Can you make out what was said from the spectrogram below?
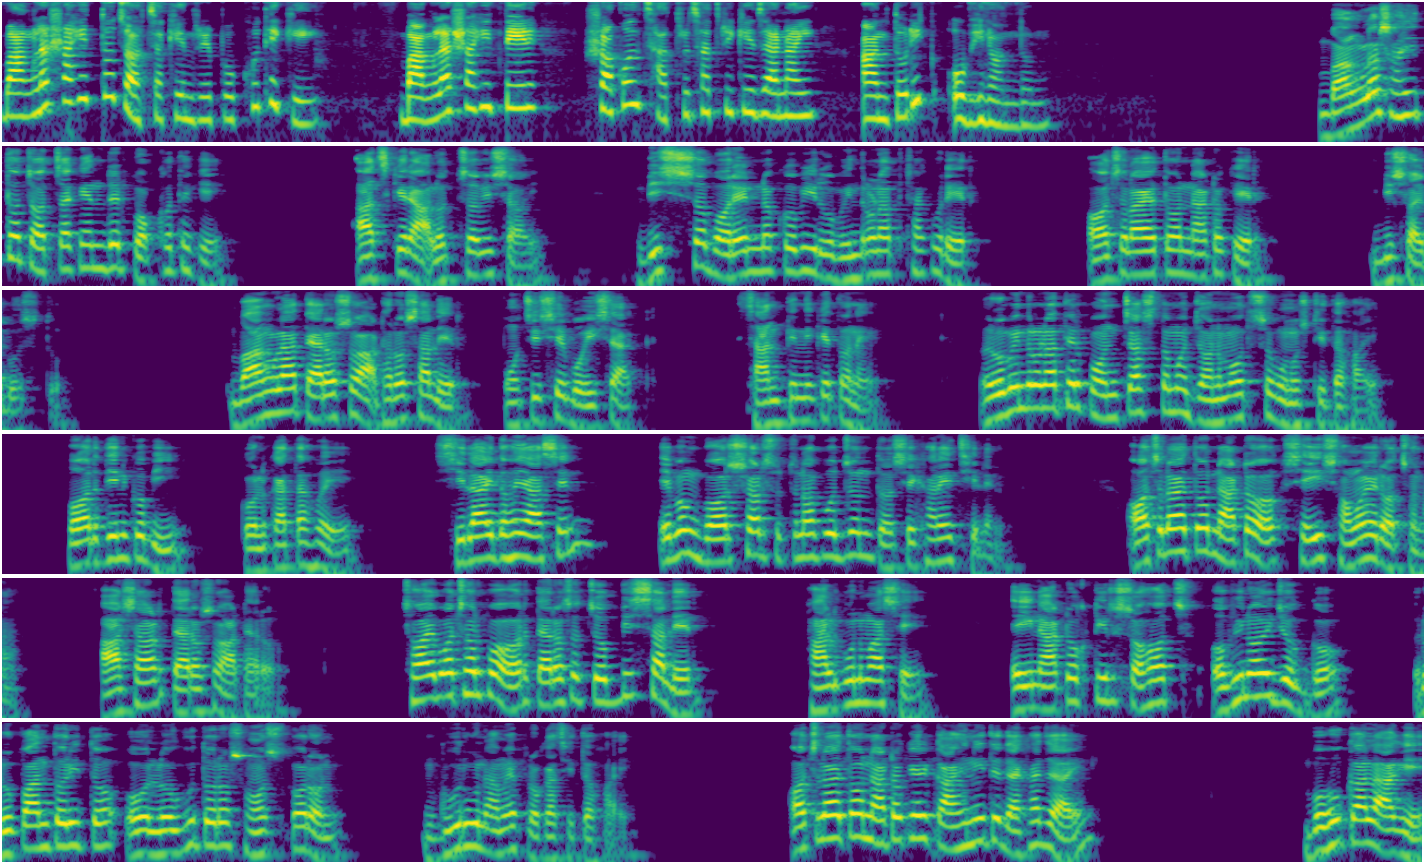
বাংলা সাহিত্য চর্চা কেন্দ্রের পক্ষ থেকে বাংলা সাহিত্যের সকল ছাত্রছাত্রীকে জানাই আন্তরিক অভিনন্দন। বাংলা সাহিত্য চর্চা কেন্দ্রের পক্ষ থেকে আজকের আলোচ্য বিষয়, বিশ্ব বরেণ্য কবি রবীন্দ্রনাথ ঠাকুরের অচলায়তন নাটকের বিষয়বস্তু। বাংলা তেরোশো আঠারো সালের পঁচিশে বৈশাখ শান্তিনিকেতনে রবীন্দ্রনাথের পঞ্চাশতম জন্মোৎসব অনুষ্ঠিত হয়। পরদিন কবি কলকাতা হয়ে শিলাইদহে আসেন এবং বর্ষার সূচনা পর্যন্ত সেখানেই ছিলেন। অচলায়ত নাটক সেই সময়ের রচনা, আষাঢ় তেরোশো আঠারো। ছয় বছর পর তেরোশো চব্বিশ সালের ফাল্গুন মাসে এই নাটকটির সহজ অভিনয়যোগ্য, রূপান্তরিত ও লঘুতর সংস্করণ গুরু নামে প্রকাশিত হয়। অচলায়তন নাটকের কাহিনীতে দেখা যায়, বহুকাল আগে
